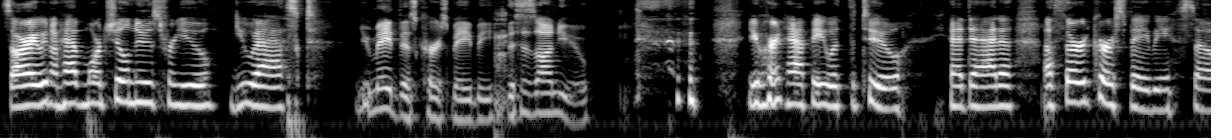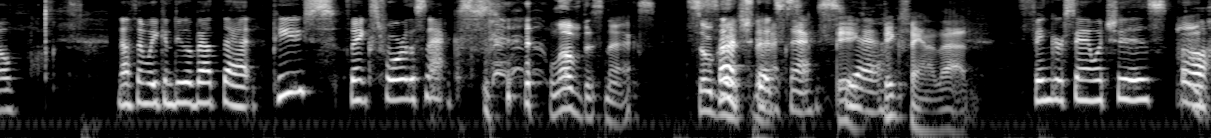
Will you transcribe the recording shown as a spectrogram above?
Sorry, we don't have more chill news for you. You asked. You made this curse, baby. This is on you. You weren't happy with the two. You had to add a, a third curse baby, so nothing we can do about that. Peace. Thanks for the snacks. Love the snacks. So Such good good snacks. snacks. Big, yeah. big fan of that. Finger sandwiches. Mm. Ugh.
